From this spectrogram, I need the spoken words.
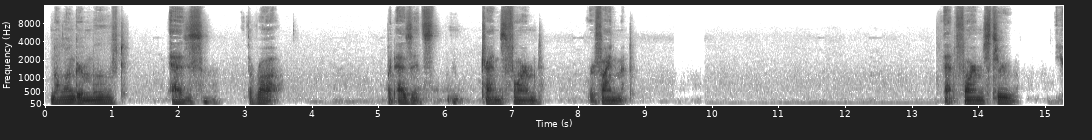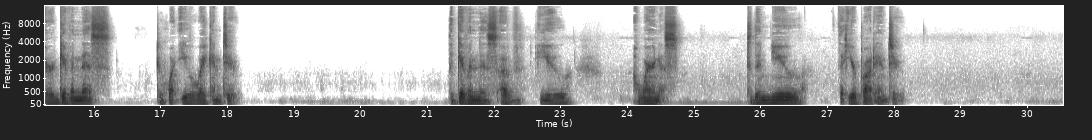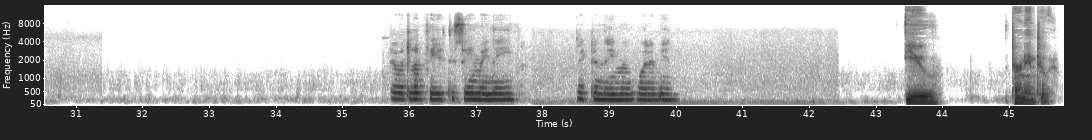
No longer moved as the raw, but as its transformed refinement. That forms through your givenness to what you awaken to. The givenness of you awareness to the new that you're brought into. I would love for you to say my name, like the name of what I'm in. You turn into it.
